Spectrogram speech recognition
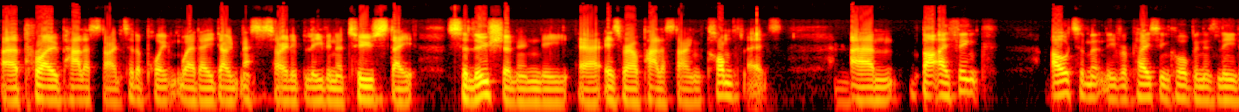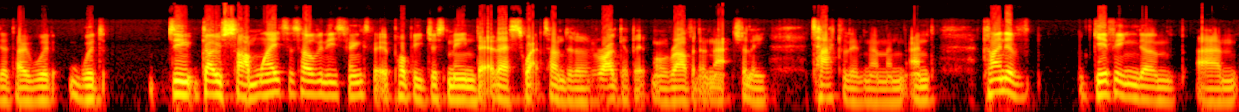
uh, pro-Palestine to the point where they don't necessarily believe in a two-state solution in the uh, Israel-Palestine conflict. Mm. Um, but I think ultimately replacing Corbyn as leader though would would do go some way to solving these things, but it probably just mean that they're swept under the rug a bit more rather than actually tackling them and and kind of giving them um,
